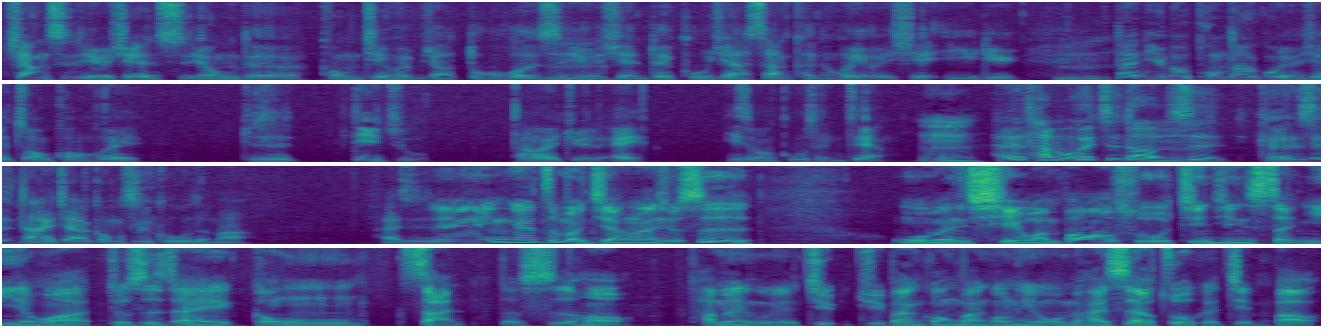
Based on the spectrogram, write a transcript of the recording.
像是有一些人使用的空间会比较多，或者是有一些人对估价上可能会有一些疑虑。嗯，那你有没有碰到过有一些状况会，就是地主他会觉得，哎、你怎么估成这样？嗯，还是他们会知道嗯。是、可能是哪一家公司估的吗？还是、呃，应该这么讲啦，就是我们写完报告书进行审议的话，就是在公展的时候，他们有举举办公办公听，我们还是要做个简报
